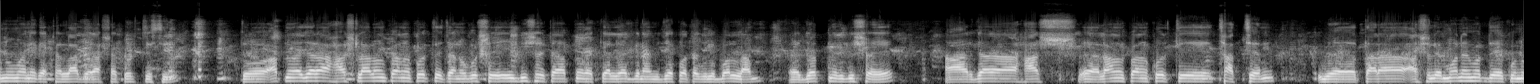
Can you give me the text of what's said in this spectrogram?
অনুমানিক একটা লাভের আশা করতেছি। তো আপনারা যারা হাঁস লালন পালন করতে চান, অবশ্যই এই বিষয়টা আপনারা খেয়াল রাখবেন। আমি যে কথাগুলো বললাম যত্নের বিষয়ে, আর যারা হাঁস লালন পালন করতে চাচ্ছেন তারা আসলে মনের মধ্যে কোনো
